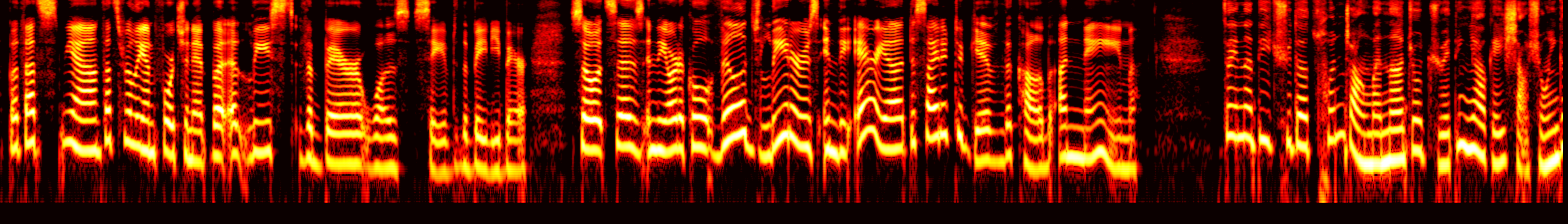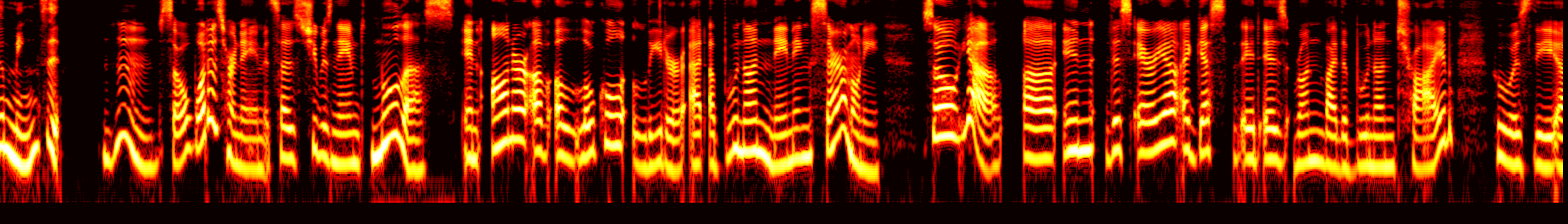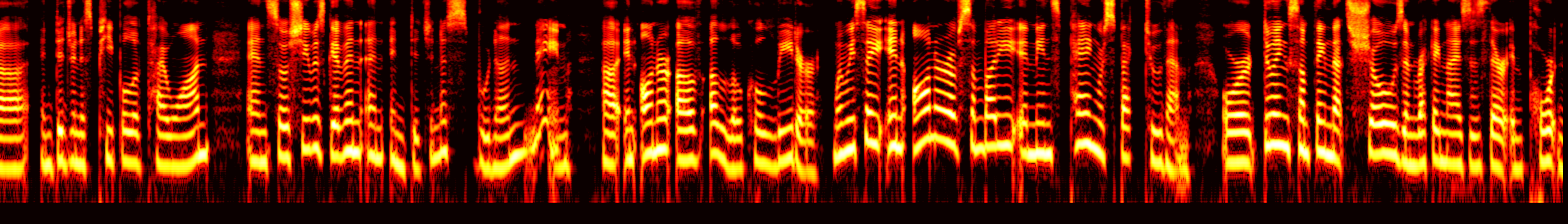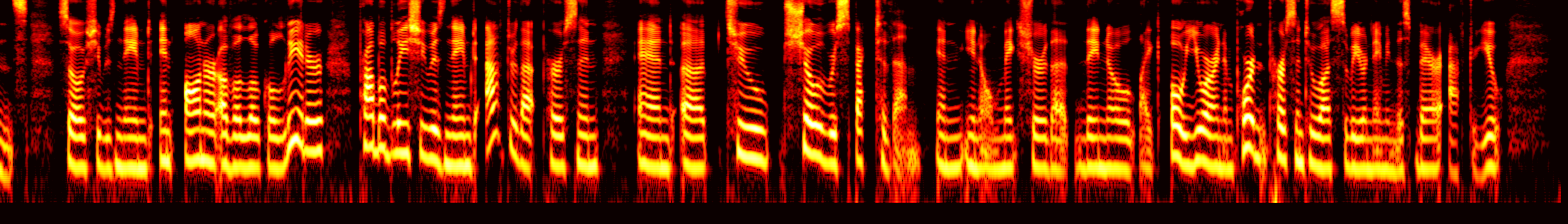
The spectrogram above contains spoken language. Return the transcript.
But that's, yeah, that's really unfortunate, but at least the bear was saved, the baby bear. So it says in the article village leaders in the area decided to give the cub a name. So, what is her name? It says she was named Mulas in honor of a local leader at a Bunun naming ceremony. So, yeah, uh, in this area. I guess it is run by the Bunun tribe, who is the uh, indigenous people of Taiwan. And so she was given an indigenous Bunun name uh, in honor of a local leader. When we say in honor of somebody, it means paying respect to them or doing something that shows and recognizes their importance. So she was named in honor of a local leader. Probably she was named after that person and uh, to show respect to them and you know make sure that they know like oh you are an important person to us so we are naming this bear after you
